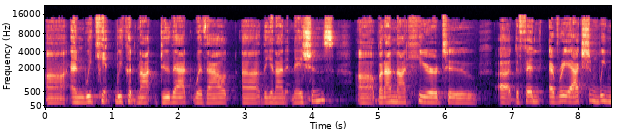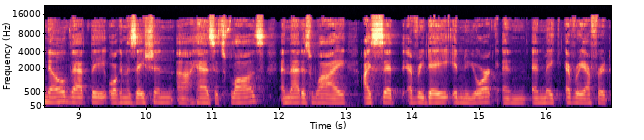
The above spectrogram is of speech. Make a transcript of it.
and we can't, we could not do that without the United Nations. Uh, but I'm not here to uh, defend every action. We know that the organization uh, has its flaws, and that is why I sit every day in New York and, and make every effort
